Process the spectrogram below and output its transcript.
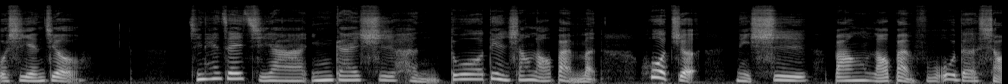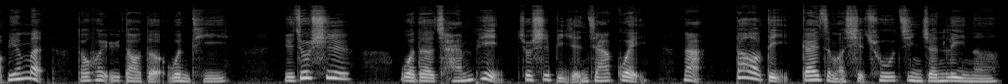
我是研九。今天这一集啊，应该是很多电商老板们，或者你是帮老板服务的小编们，都会遇到的问题。也就是我的产品就是比人家贵，那到底该怎么写出竞争力呢？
